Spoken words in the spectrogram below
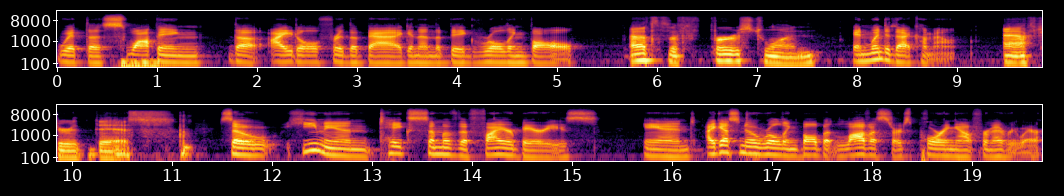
with the swapping the idol for the bag and then the big rolling ball? That's the first one And when did that come out? after this. So He Man takes some of the fire berries, and I guess no rolling ball, but lava starts pouring out from everywhere.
